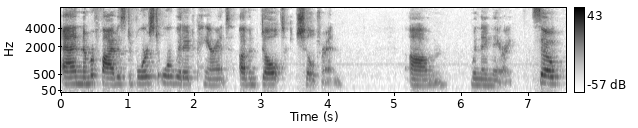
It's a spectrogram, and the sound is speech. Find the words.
And number five is divorced or widowed parent of adult children um, when they marry. So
